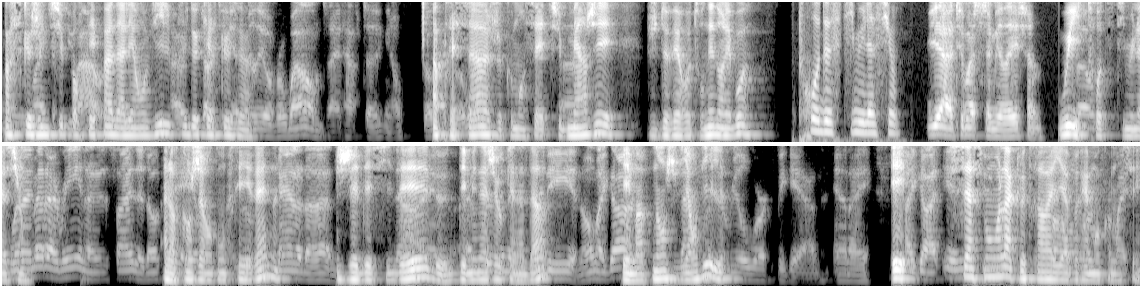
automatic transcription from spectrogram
parce que je ne supportais pas d'aller en ville plus de quelques heures. Après ça, je commençais à être submergé. Je devais retourner dans les bois. Trop de stimulation. Oui, trop de stimulation. Alors quand j'ai rencontré Irène, j'ai décidé de déménager au Canada et maintenant je vis en ville. Et c'est à ce moment-là que le travail a vraiment commencé.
